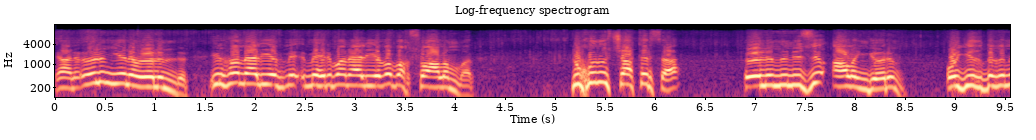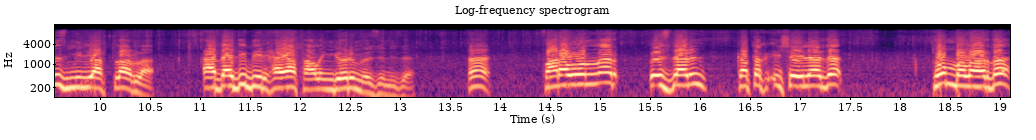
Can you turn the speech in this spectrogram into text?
Yəni ölüm yenə ölümdür. İlham Əliyev, Me- Mehriban Əliyevə bax sualım var. Duxunuz çatırsa ölümünüzü alın görüm. O yığdığınız milyardlarla əbədi bir həyat alın görüm özünüzə. Hə? Faraonlar özlərin katak şeylərdə tombalarda,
